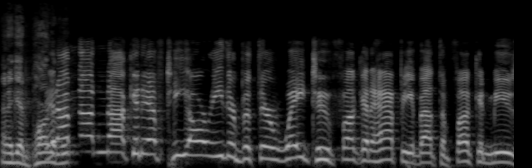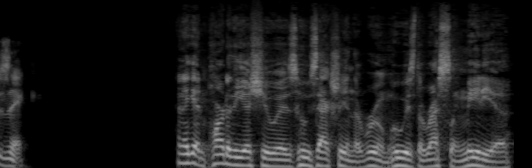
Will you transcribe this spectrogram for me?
And again, part and of I'm it, not knocking FTR either, but they're way too fucking happy about the fucking music. And again, part of the issue is who's actually in the room, who is the wrestling media.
